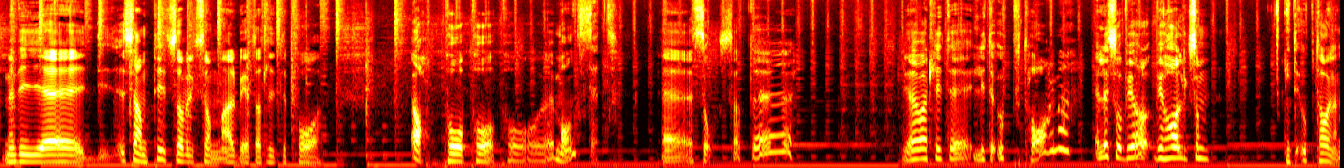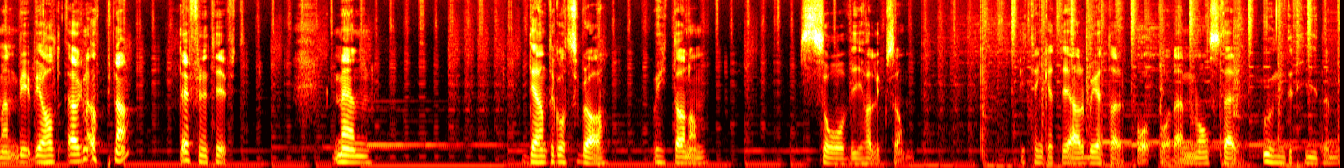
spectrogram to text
Men vi, eh, samtidigt så har vi liksom arbetat lite på, ja, på, på, på monstret. Eh, så, så att eh, vi har varit lite, lite upptagna, eller så. Vi har, vi har liksom, inte upptagna, men vi, vi har hållit ögonen öppna, definitivt. Men det har inte gått så bra att hitta honom. Så vi har liksom, vi tänker att vi arbetar på, på det här med monster under tiden.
